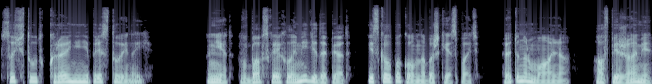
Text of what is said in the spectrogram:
сочтут крайне непристойной. Нет, в бабской хламиде до пят и с колпаком на башке спать это нормально, а в пижаме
